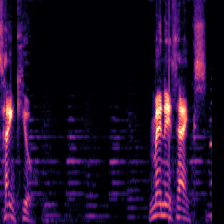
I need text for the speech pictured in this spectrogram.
Thank you. Many thanks.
